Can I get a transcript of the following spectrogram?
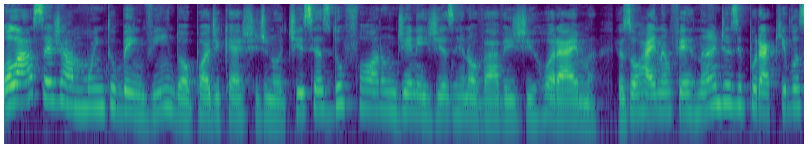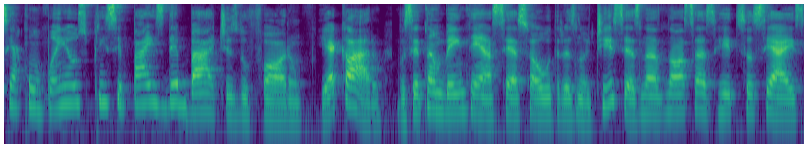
Olá, seja muito bem-vindo ao podcast de notícias do Fórum de Energias Renováveis de Roraima. Eu sou Rainan Fernandes e por aqui você acompanha os principais debates do fórum. E é claro, você também tem acesso a outras notícias nas nossas redes sociais.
